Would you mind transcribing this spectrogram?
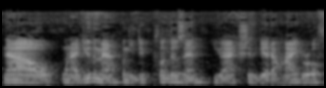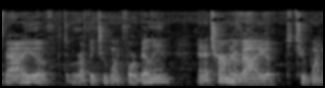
Now, when I do the math, when you do plug those in, you actually get a high growth value of roughly 2.4 billion and a terminal value of 2.9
